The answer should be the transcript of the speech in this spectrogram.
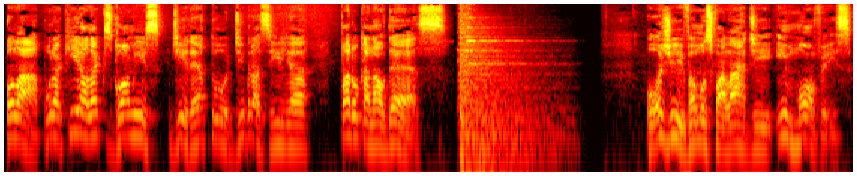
Olá, por aqui Alex Gomes, direto de Brasília para o canal 10. Hoje vamos falar de imóveis.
